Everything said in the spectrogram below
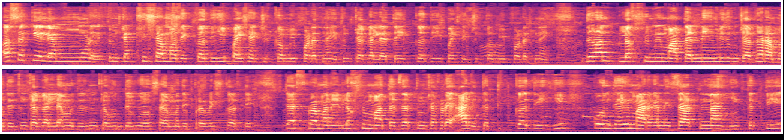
असं केल्यामुळे तुमच्या खिशामध्ये कधीही पैशाची कमी पडत नाही. तुमच्या गल्ल्यातही कधीही पैशाची कमी पडत नाही. धन लक्ष्मी माता नेहमी तुमच्या घरामध्ये तुमच्या गल्ल्यामध्ये तुमच्या उद्योग व्यवसायामध्ये प्रवेश करते. त्याचप्रमाणे लक्ष्मी माता जर तुमच्याकडे आली तर ती कधीही कोणत्याही मार्गाने जात नाही तर ती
